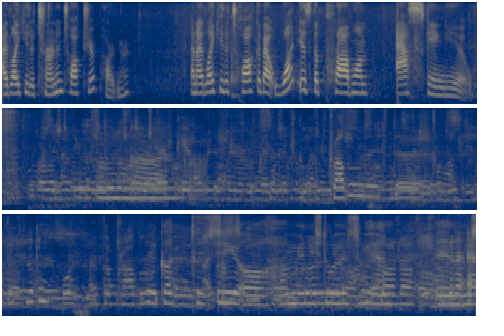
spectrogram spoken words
I'd like you to turn and talk to your partner, and I'd like you to talk about what is the problem asking you. Problem is the looking the problem. They got to see uh, how many students and, and Miss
